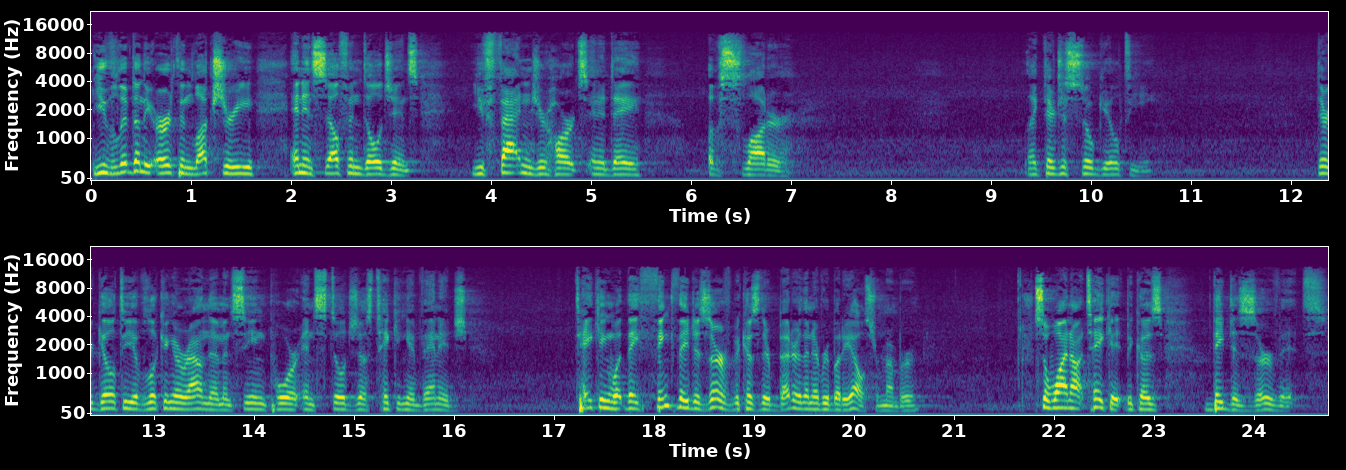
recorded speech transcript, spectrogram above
You've lived on the earth in luxury and in self indulgence. You've fattened your hearts in a day of slaughter. Like they're just so guilty. They're guilty of looking around them and seeing poor and still just taking advantage, taking what they think they deserve because they're better than everybody else, remember? So why not take it? Because they deserve it.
